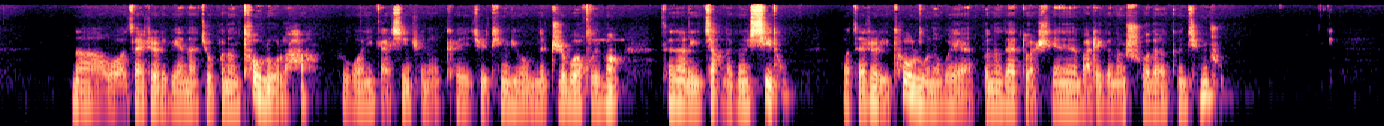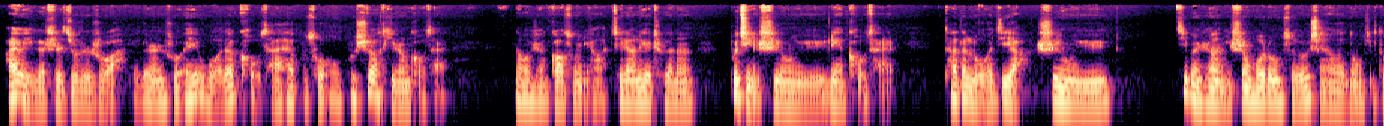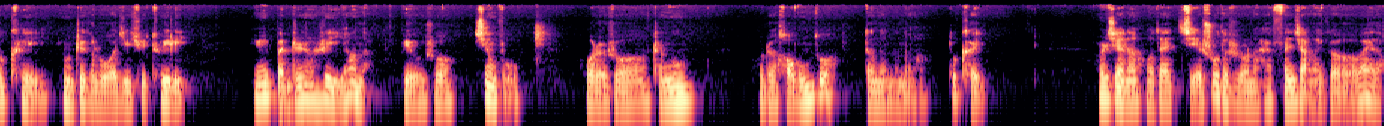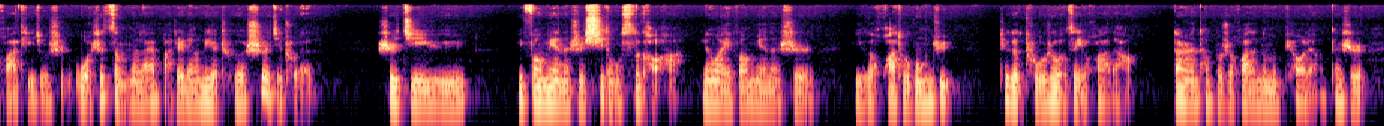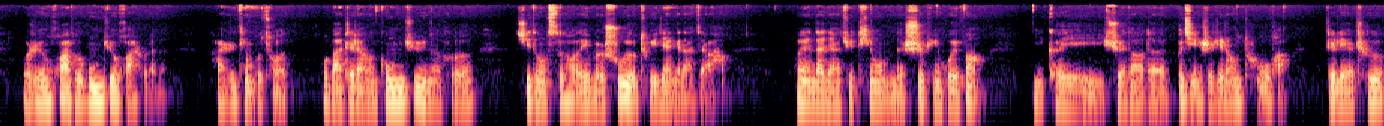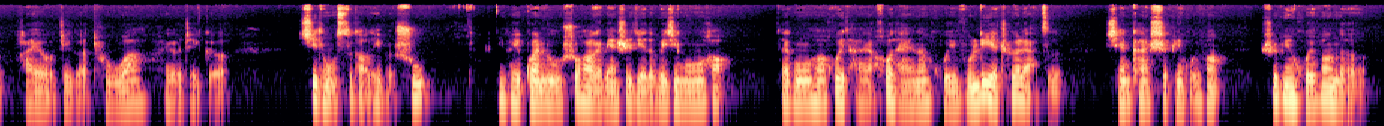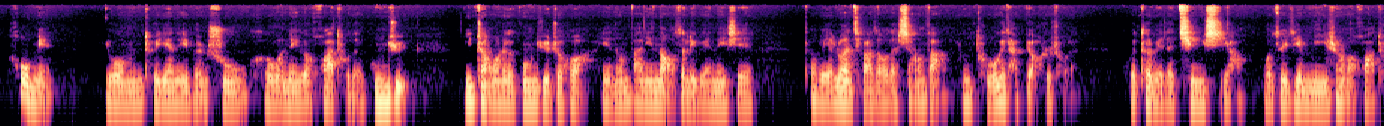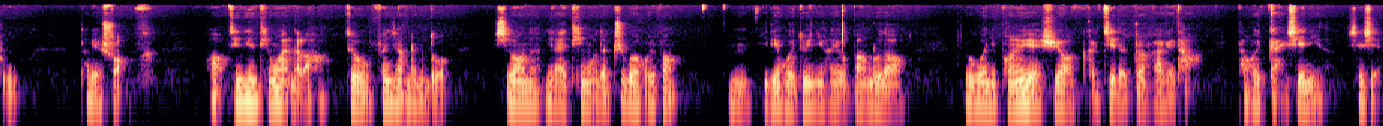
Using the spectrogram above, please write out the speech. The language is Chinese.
那我在这里边呢就不能透露了哈。如果你感兴趣呢，可以去听听我们的直播回放，在那里讲的更系统。我在这里透露呢，我也不能在短时间内把这个能说的更清楚。还有一个是，就是说啊，有的人说，哎，我的口才还不错，我不需要提升口才。那我想告诉你啊，这辆列车呢，不仅适用于练口才，它的逻辑啊，适用于基本上你生活中所有想要的东西都可以用这个逻辑去推理。因为本质上是一样的，比如说幸福，或者说成功，或者好工作等等等等哈，都可以。而且呢，我在结束的时候呢，还分享了一个额外的话题，就是我是怎么来把这辆列车设计出来的，是基于一方面呢是系统思考哈，另外一方面呢是一个画图工具。这个图是我自己画的哈，当然它不是画的那么漂亮，但是我是用画图工具画出来的，还是挺不错的。我把这两个工具呢和系统思考的一本书有推荐给大家哈，欢迎大家去听我们的视频回放，你可以学到的不仅是这张图哈，这列车还有这个图啊，还有这个系统思考的一本书，你可以关注“说话改变世界”的微信公众号，在公众号后台后台呢回复“列车”俩字，先看视频回放，视频回放的后面有我们推荐的一本书和我那个画图的工具。你掌握这个工具之后啊，也能把你脑子里边那些特别乱七八糟的想法用图给它表示出来，会特别的清晰哈。我最近迷上了画图，特别爽。好，今天挺晚的了哈，就分享这么多。希望呢你来听我的直播回放，嗯，一定会对你很有帮助的哦。如果你朋友也需要，可记得转发给他，他会感谢你的。谢谢。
